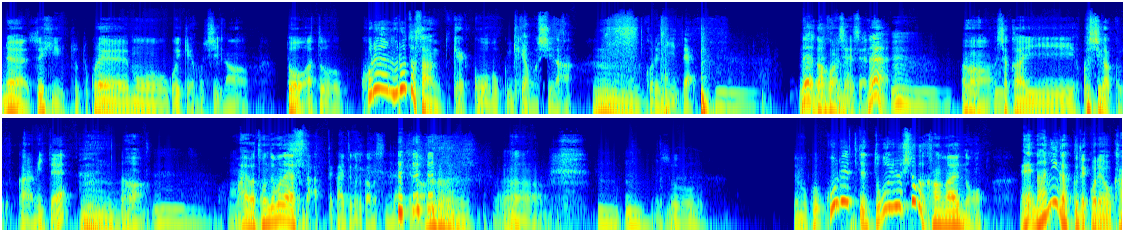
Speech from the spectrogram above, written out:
ねえ、ぜひ、ちょっとこれもご意見欲しいな。と、あと、これは室田さん結構僕意見欲しいな。うん。これ聞いて。うん。ね、学校の先生ね。うん。うん、社会福祉学から見て、うん。うん、うん。お前はとんでもないやつだって帰ってくるかもしれないけど、うん、うんうんそう。でもこ、これってどういう人が考えるの？え？何学でこれを考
